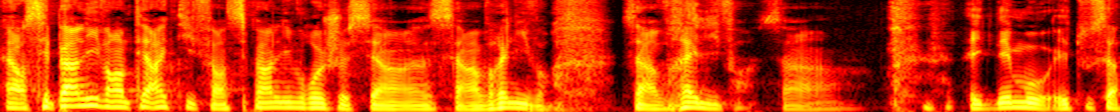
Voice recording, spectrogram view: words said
Alors, c'est pas un livre interactif, hein, c'est pas un livre jeu, c'est un, un vrai livre. C'est un vrai livre. C'est un avec des mots et tout ça.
